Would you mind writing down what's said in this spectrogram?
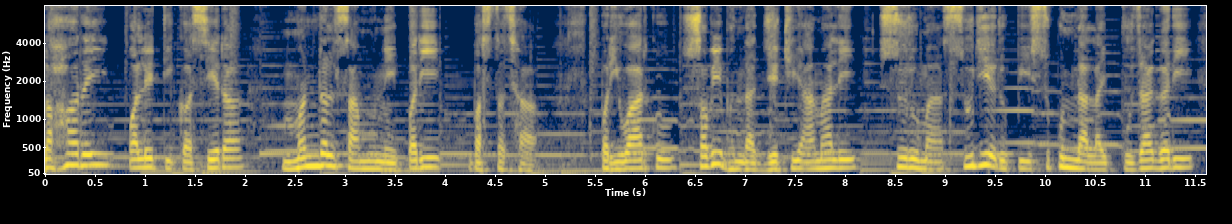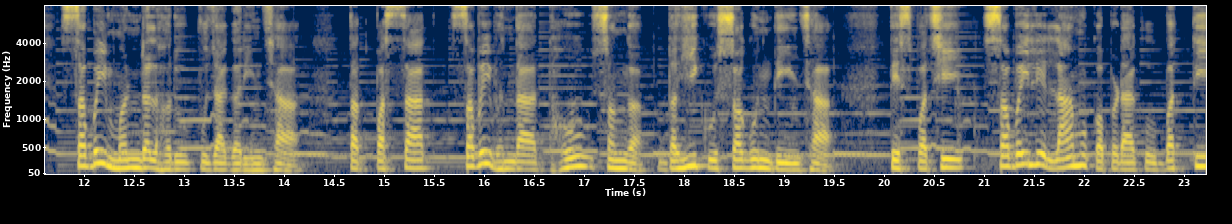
लहरै पलेटी कसेर मण्डल सामुने परि बस्दछ। परिवारको सबैभन्दा जेठी आमाले सुरुमा सूर्य रूपी सुकुन्दालाई पूजा गरी सबै मण्डलहरू पूजा गरिन्छ। तत्पश्चात सबैभन्दा धौसँग दहीको सगुन दिइन्छ। त्यसपछि सबैले लामो कपडाको बत्ती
